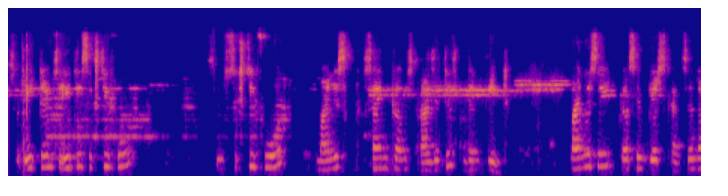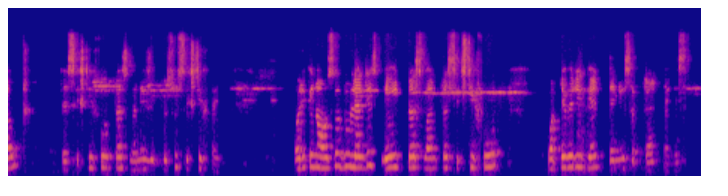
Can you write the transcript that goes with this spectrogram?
So 8 times 8 is 64. So 64 minus sign comes as it is, then 8. Minus 8 plus 8 gets cancelled out. Then 64 plus 1 is equal to 65. Or you can also do like this 8 plus 1 plus 64. Whatever you get, then you subtract minus 8.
